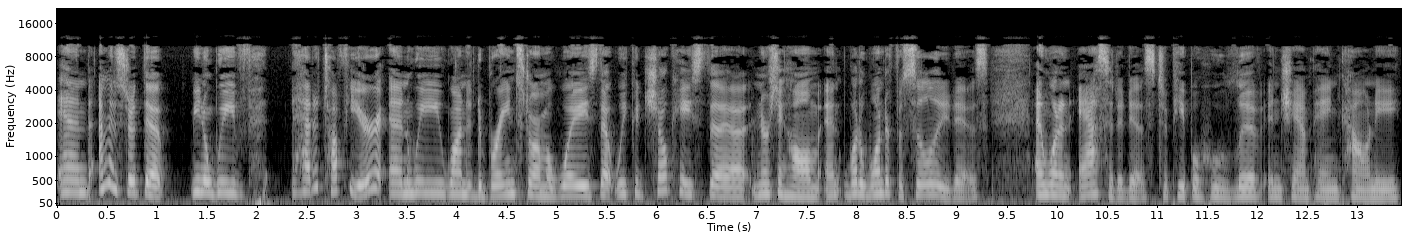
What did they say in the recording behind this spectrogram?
and I'm going to start the, you know, we've had a tough year and we wanted to brainstorm of ways that we could showcase the nursing home and what a wonderful facility it is and what an asset it is to people who live in Champaign County.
